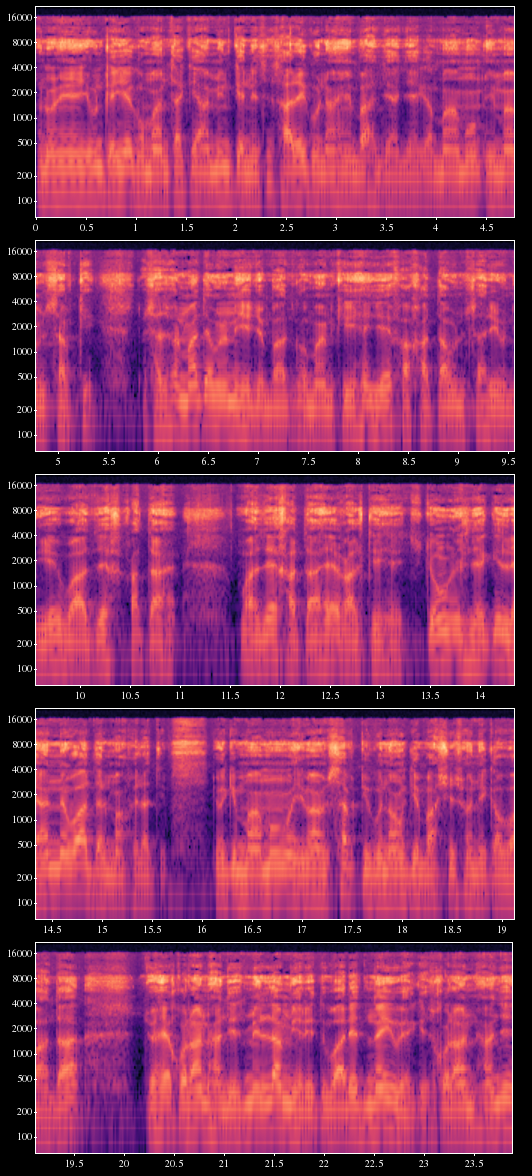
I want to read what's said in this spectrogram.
انہوں نے ان کا یہ گمان تھا کہ آمین کہنے سے سارے گناہیں بہ دیا جائے گا، معموم امام سب کی تو سچ فرماتے ہیں انہوں نے یہ جو بات گمان کی ہے، یہ فخطہ ان ساری یہ واضح خطہ ہے۔ واضح خطا ہے، غلطی ہے۔ کیوں؟ اس لیے کہ لان واد المغفرت کیونکہ معموم و امام سب کی گناہوں کی بخشش ہونے کا وعدہ جو ہے قرآن حدیث میں لم یرد، وارد نہیں ہوئے کہ قرآن ہاں جی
